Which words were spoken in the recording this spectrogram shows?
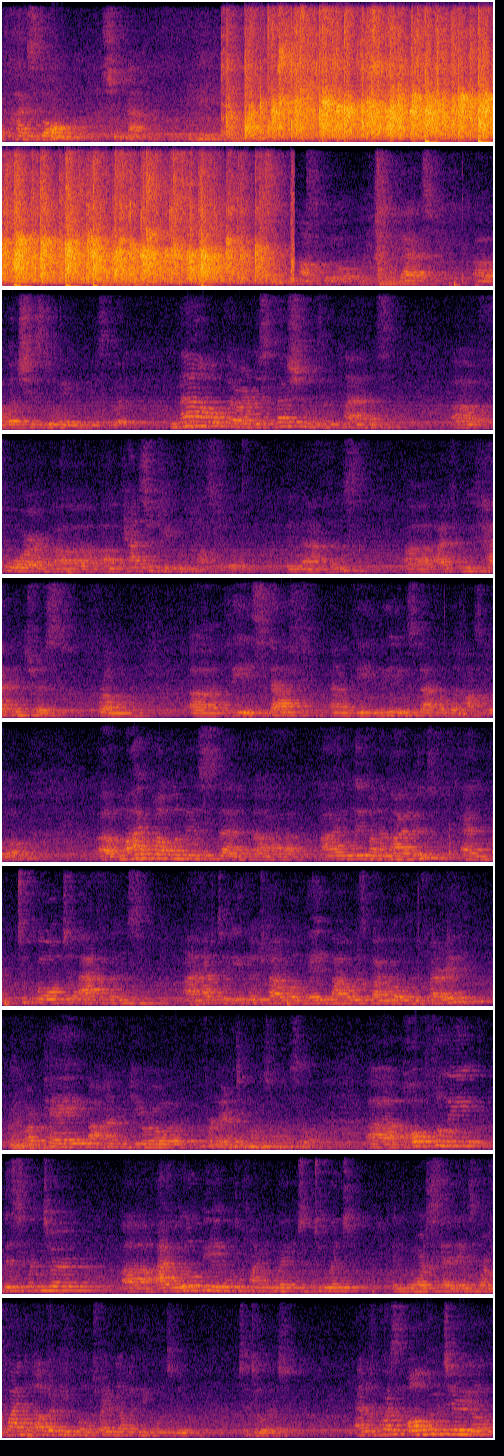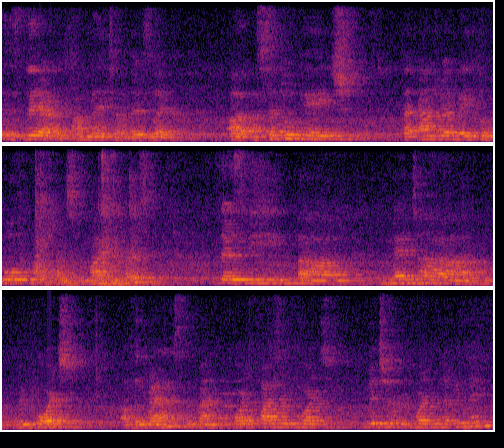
Ευχαριστώ. Shukran. In Athens. Uh, we've had interest from uh, the staff and the leading staff of the hospital. Uh, my problem is that I live on an island and to go to Athens, I have to either travel eight hours by road ferry or pay 100 euro for their ticket. So uh, hopefully this winter, uh, I will be able to find a way to do it in more settings or find other people, train other people to, to do it. And of course, all the material is there on Meta. There's like a, a central page that Andrea made for both projects, for mine and hers. There's the uh, Meta report of the grants, the grant report, final report, Richard report and everything.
